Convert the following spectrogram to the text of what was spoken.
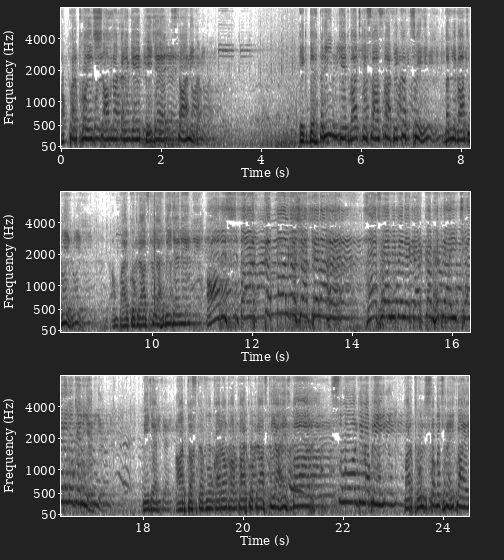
अपर फुल सामना करेंगे विजय साहनी का। एक बेहतरीन गेंदबाज के साथ साथ एक अच्छे बल्लेबाज हुए। अंपायर को क्रॉस किया है विजय ने, और इस बार कमाल का शॉट खेला है। हाफ़ वाली पे लेकर कब हटाई छह रनों के लिए? विजय आठ दस कदमों का रन अंपायर को क्रॉस किया है इस बार। स्लो डिलीवरी, पर फुल समझ नहीं पाए।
